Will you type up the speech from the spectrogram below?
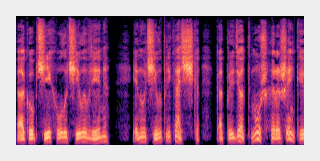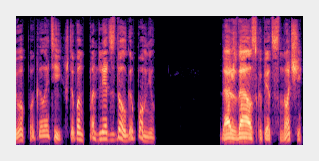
А купчиха улучила время и научила приказчика, как придет муж, хорошенько его поколоти, чтоб он, подлец, долго помнил. Дождался купец ночи,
